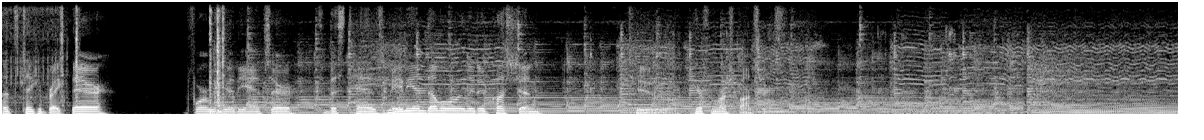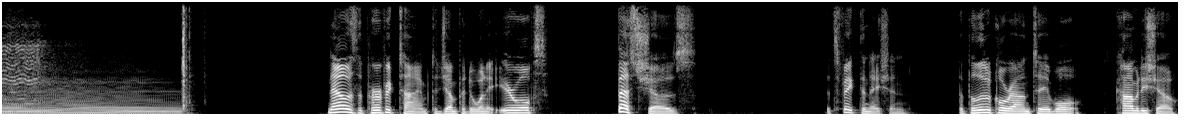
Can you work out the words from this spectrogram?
Let's take a break there before we hear the answer to this Tasmanian devil related question. To hear from our sponsors. Now is the perfect time to jump into one of Earwolf's best shows. It's Fake the Nation, the political roundtable comedy show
